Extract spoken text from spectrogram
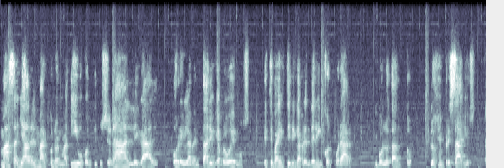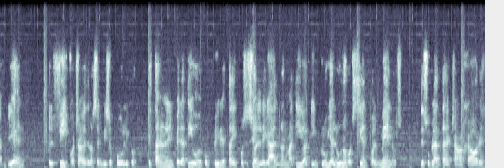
más allá del marco normativo, constitucional, legal o reglamentario que aprobemos. Este país tiene que aprender a incorporar y por lo tanto los empresarios también el fisco a través de los servicios públicos, están en el imperativo de cumplir esta disposición legal, normativa, que incluye al 1% al menos de su planta de trabajadores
